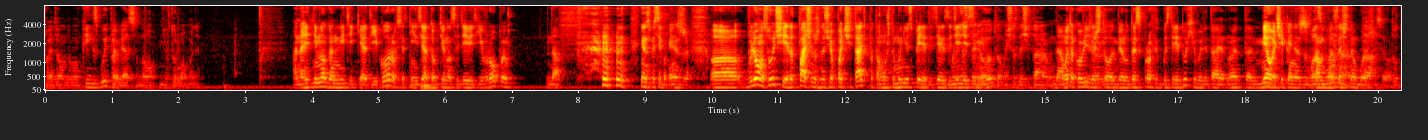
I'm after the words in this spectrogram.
Поэтому, думаю, Клинкс будет появляться, но не в турбомоде. Анали- Немного аналитики от Егора, все-таки нельзя топ-99 Европы. Да. Не, ну спасибо, конечно же. А, В любом случае, этот патч нужно еще почитать, потому что мы не успели это сделать за Мы те не 10 успели, минут. да, мы сейчас дочитаем. Да, мы только увидели, что, например, у Death Profit быстрее духи вылетают, но это мелочи, конечно же, там достаточно больше всего. Тут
